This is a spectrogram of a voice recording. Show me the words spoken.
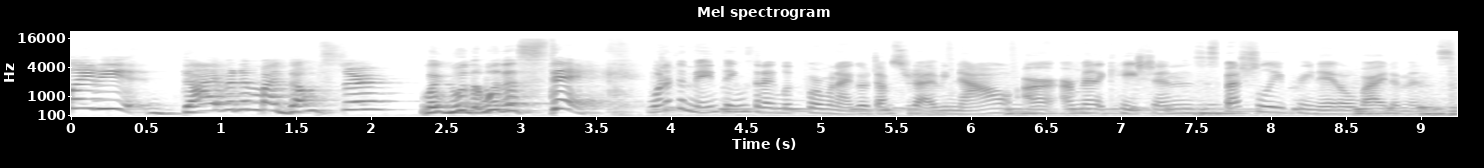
lady diving in my dumpster. Like with, with a stick. One of the main things that I look for when I go dumpster diving now are, are medications, especially prenatal vitamins.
